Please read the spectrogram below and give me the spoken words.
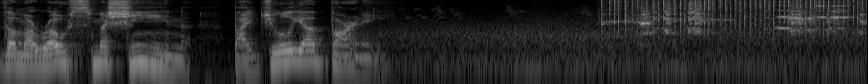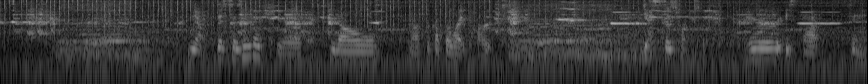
The Morose Machine by Julia Barney. No, this doesn't go here. No, no, I forgot the right part. Yes, this works. Okay, where is that thing?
